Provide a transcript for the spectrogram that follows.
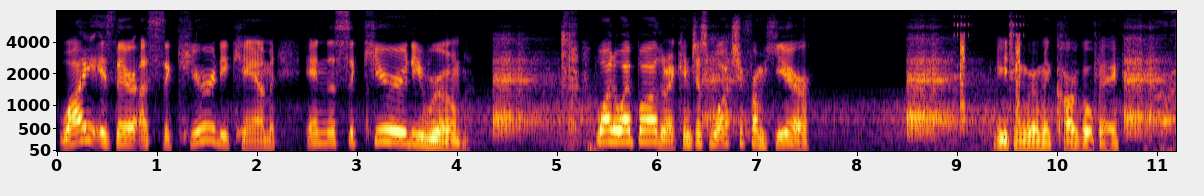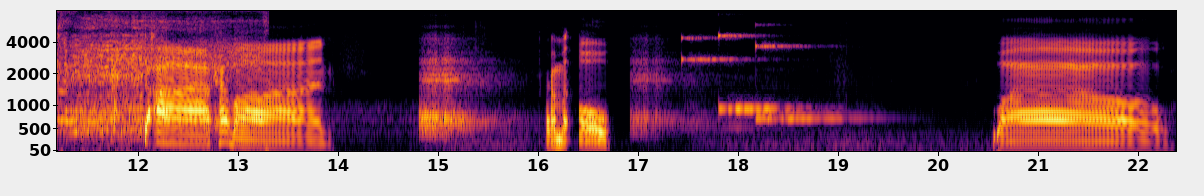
why is there a security cam in the security room? Why do I bother? I can just watch it from here. Meeting room and cargo bay. Ah, come on! I'm a, oh. Wow.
